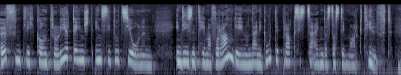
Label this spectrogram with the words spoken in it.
öffentlich kontrollierte Institutionen in diesem Thema vorangehen und eine gute Praxis zeigen, dass das dem Markt hilft. Mhm.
